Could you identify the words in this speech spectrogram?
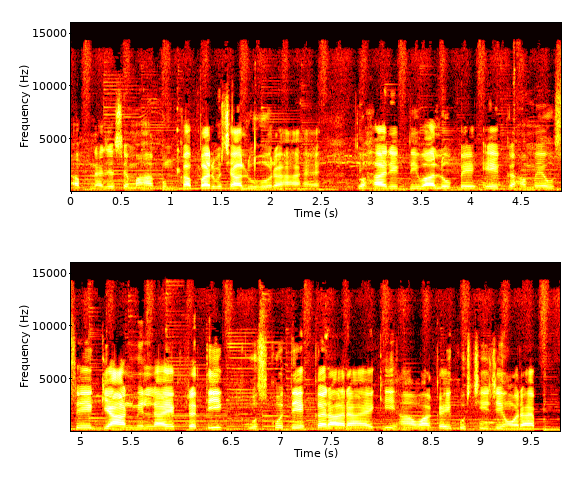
अपना जैसे महाकुंभ का पर्व चालू हो रहा है तो हर एक दीवालों पे एक हमें उससे एक ज्ञान मिल रहा है एक प्रतीक उसको देख कर आ रहा है कि हाँ वाकई कुछ चीज़ें हो रहा है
